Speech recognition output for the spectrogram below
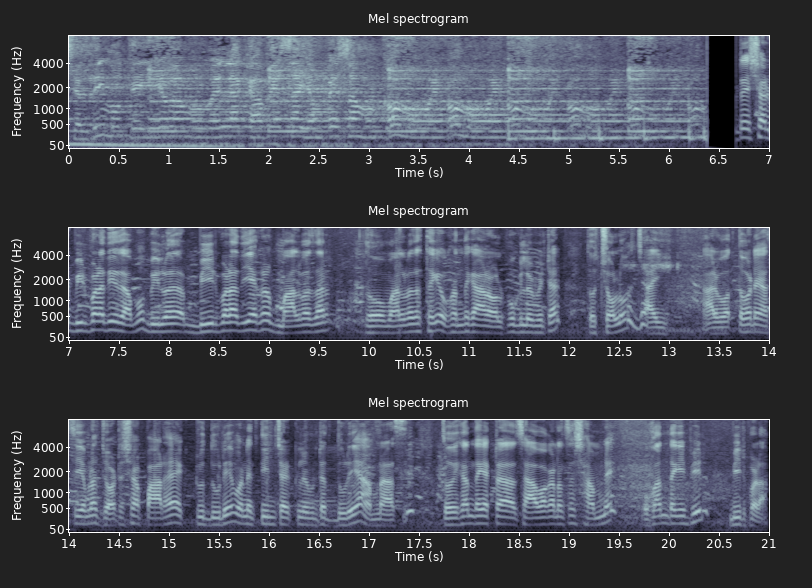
Si el ritmo te lleva a mover la cabeza, empezamos como es, como es, como es, como es, বীরপাড়া দিয়ে যাব। বীরপাড়া দিয়ে এখন মালবাজার। তো মালবাজার থেকে ওখান থেকে আর অল্প কিলোমিটার। তো চলো যাই। আর বর্তমানে আছি আমরা জটেশ্বর পার হয় একটু দূরে মানে তিন চার কিলোমিটার দূরে আমরা আছি। তো এখান থেকে একটা চা বাগান আছে সামনে। ওখান থেকে ফির বীরপাড়া।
